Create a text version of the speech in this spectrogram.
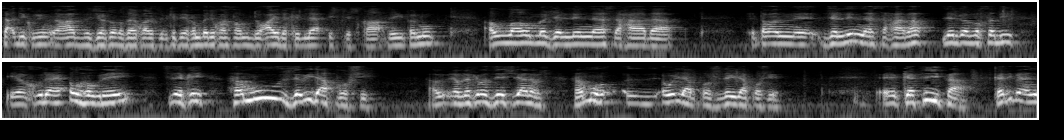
سعد يكون عاد جرت الله قال سبك في غنبري خاصة دعاء ذكر لا استسقاء. ذي فرمو اللهم جللنا سحابا طبعا جللنا سحابا لرجع المقصدي خداي أو هوري سلكي همو زويد أبوشي. لو لك بس زيش جانا همو أويد أبوشي زويد أبوشي. كثيفة كثيفة يعني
